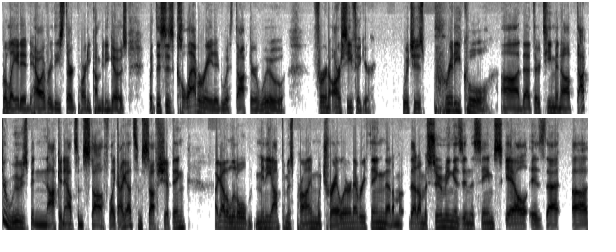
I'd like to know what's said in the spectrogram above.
related, however these third party company goes. But this is collaborated with Doctor Wu for an RC figure, which is pretty cool uh, that they're teaming up. Doctor Wu's been knocking out some stuff. Like I got some stuff shipping. I got a little mini Optimus Prime with trailer and everything that I'm that I'm assuming is in the same scale as that uh,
